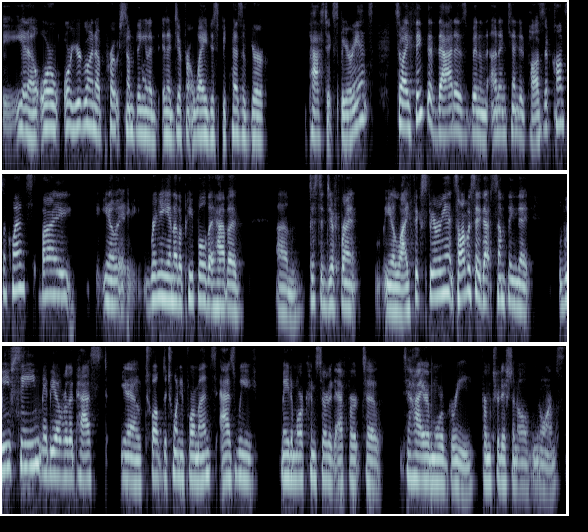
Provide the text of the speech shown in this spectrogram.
you know, or or you're going to approach something in a in a different way just because of your past experience. So I think that that has been an unintended positive consequence by you know bringing in other people that have a um, just a different you know life experience. So I would say that's something that we've seen maybe over the past you know 12 to 24 months as we've made a more concerted effort to to hire more green from traditional norms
